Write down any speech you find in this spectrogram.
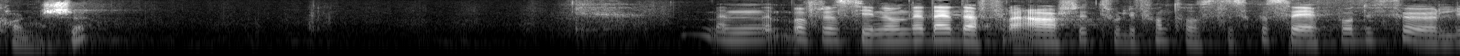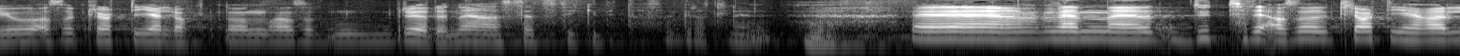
Kanskje. Men bare for å si noe om Det det er derfor det er så utrolig fantastisk å se på. Du føler jo, altså klart de har lagt noen, altså Brødrene Jeg har sett stykket ditt. altså Gratulerer. Mm. Eh, men eh, du tre, altså klart de har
